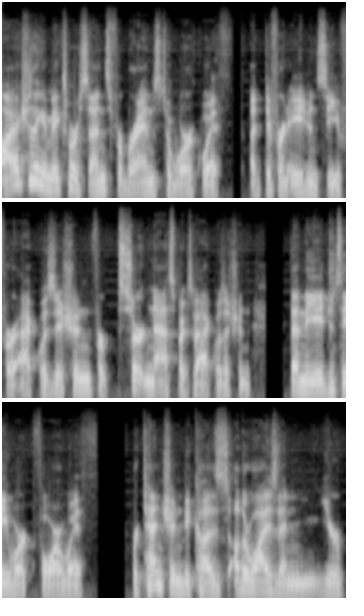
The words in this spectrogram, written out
I actually think it makes more sense for brands to work with a different agency for acquisition for certain aspects of acquisition than the agency work for with retention because otherwise then you're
